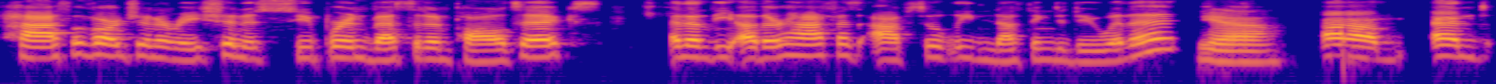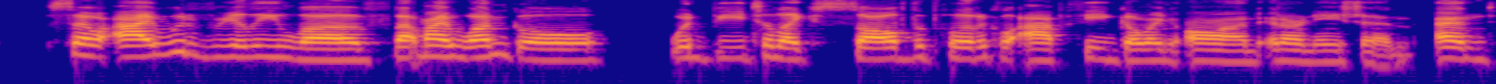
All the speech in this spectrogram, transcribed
half of our generation is super invested in politics and then the other half has absolutely nothing to do with it. Yeah. Um and so I would really love that my one goal would be to like solve the political apathy going on in our nation. And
